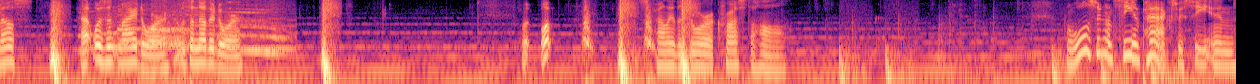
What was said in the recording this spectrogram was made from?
Someone else? That wasn't my door. It was another door. What? What? It's probably the door across the hall. The wolves we don't see in packs. We see in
